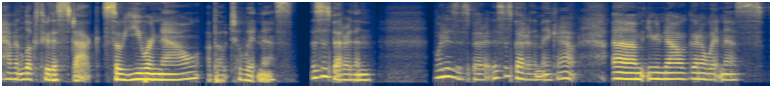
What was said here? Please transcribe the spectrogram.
I haven't looked through this stack. So you are now about to witness. This is better than, what is this better? This is better than making out. Um, you're now going to witness,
